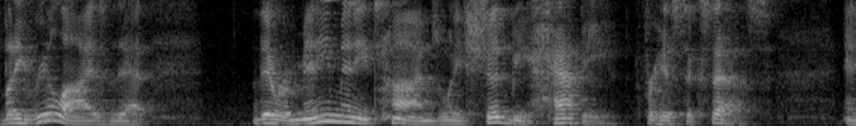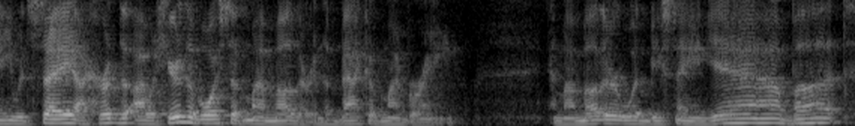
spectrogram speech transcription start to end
but he realized that there were many, many times when he should be happy for his success. And he would say, I heard the, I would hear the voice of my mother in the back of my brain. And my mother would be saying, Yeah, but,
